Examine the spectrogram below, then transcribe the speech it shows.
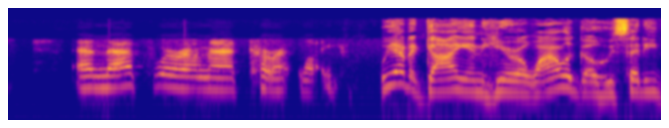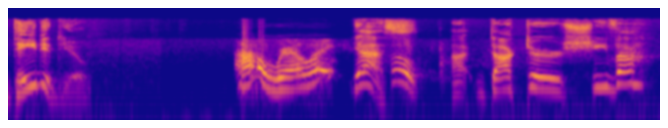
and that's where I'm at currently. We had a guy in here a while ago who said he dated you. Oh, really? Yes. Who? Uh, Dr. Shiva?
